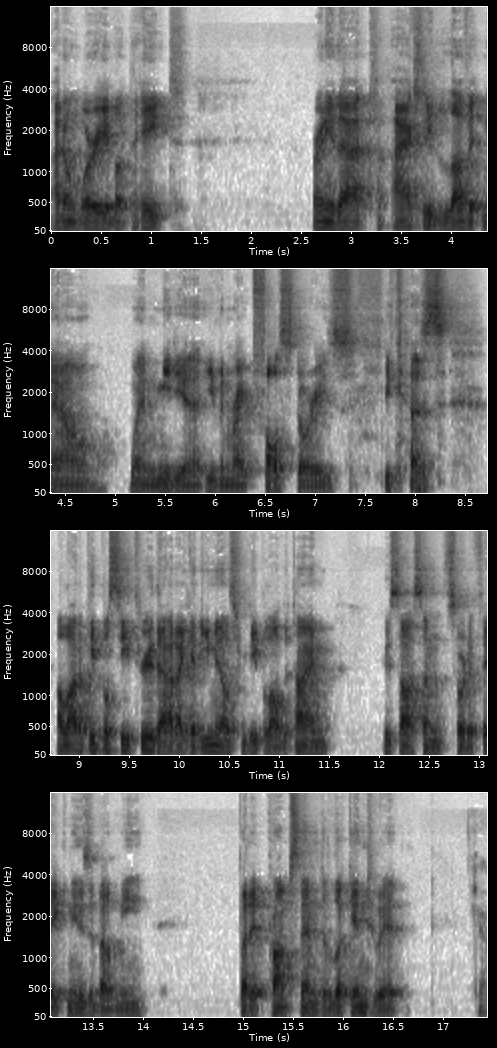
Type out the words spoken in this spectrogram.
I don't worry about the hate or any of that. I actually love it now when media even write false stories because a lot of people see through that. I get emails from people all the time who saw some sort of fake news about me, but it prompts them to look into it. Yeah.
